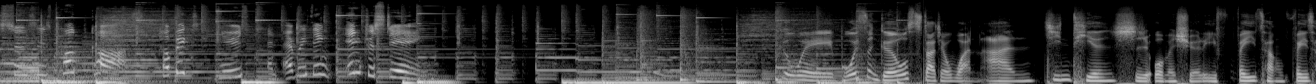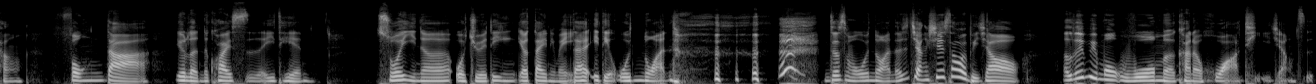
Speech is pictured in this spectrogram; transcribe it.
Sister Susie's podcast. Topics, news, and everything interesting. 各位 boys and girls，大家晚安。今天是我们学历非常非常风大又冷得快死的一天，所以呢，我决定要带你们带一点温暖。你知道什么温暖呢？是讲些稍微比较 a little bit more warmer kind of 话题这样子。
